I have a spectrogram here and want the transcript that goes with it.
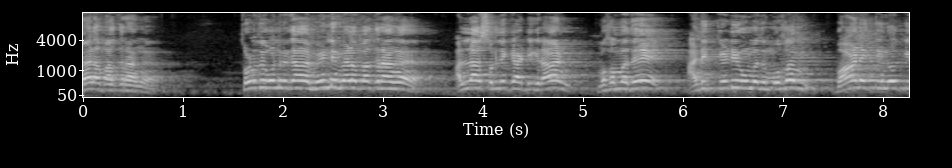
மேலே பார்க்குறாங்க. தொழுது கொண்டிருக்காங்க மீண்டும் மேலே பார்க்குறாங்க. அல்லாஹ் சொல்லி காட்டுகிறான் முகமதே அடிக்கடி உமது முகம் வானத்தை நோக்கி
